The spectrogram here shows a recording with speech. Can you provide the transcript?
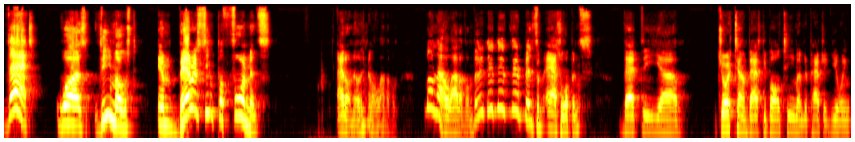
That was the most embarrassing performance. I don't know. There's been a lot of them well, not a lot of them, but there, there, there have been some ass whoopings that the uh, Georgetown basketball team under Patrick Ewing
